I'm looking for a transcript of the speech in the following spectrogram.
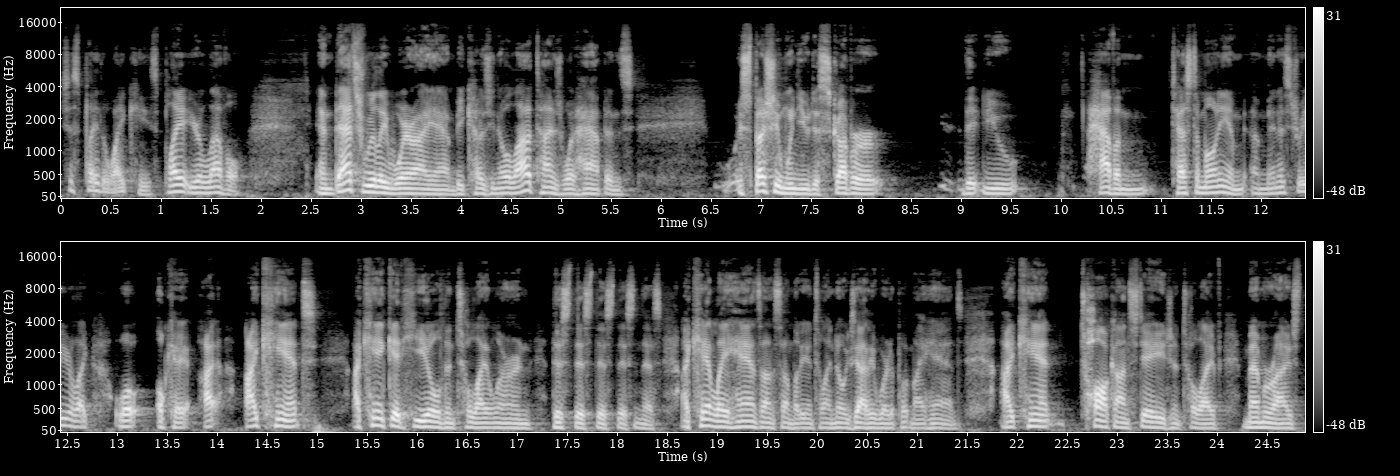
just play the white keys. Play at your level. And that's really where I am because you know a lot of times what happens, especially when you discover that you have a testimony, a, a ministry, you're like, well, okay, I, I can't, I can't get healed until I learn this, this, this, this, and this. I can't lay hands on somebody until I know exactly where to put my hands. I can't talk on stage until I've memorized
